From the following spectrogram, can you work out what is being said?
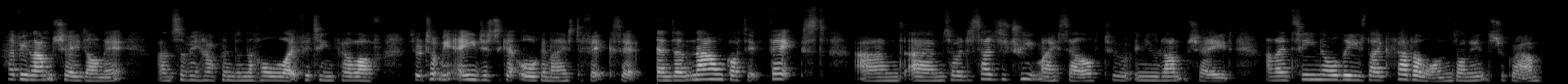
heavy lampshade on it and something happened and the whole like fitting fell off. So it took me ages to get organised to fix it. And I've now got it fixed and um, so I decided to treat myself to a new lampshade and I'd seen all these like feather ones on Instagram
